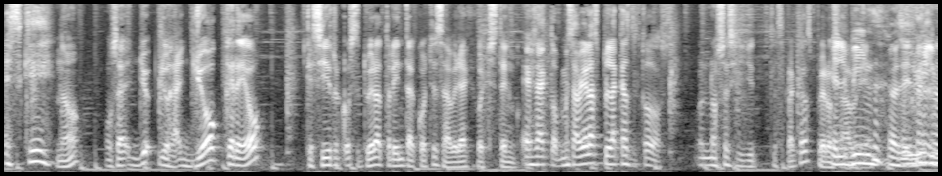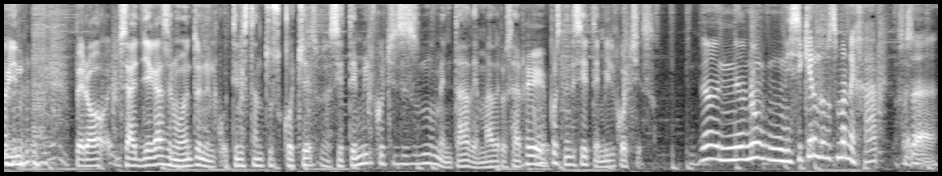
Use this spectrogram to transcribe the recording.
Es que. ¿No? O sea, yo, yo, o sea, yo creo que si, si tuviera 30 coches, sabría qué coches tengo. Exacto, me sabía las placas de todos. No sé si las placas, pero El sabría. bin. El, el bin. Pero, o sea, llegas el momento en el que tienes tantos coches. O sea, 7000 coches es una mentada de madre. O sea, ¿cómo puedes tener 7000 coches? No, no, no, ni siquiera los vas a manejar. O sea, O sea,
